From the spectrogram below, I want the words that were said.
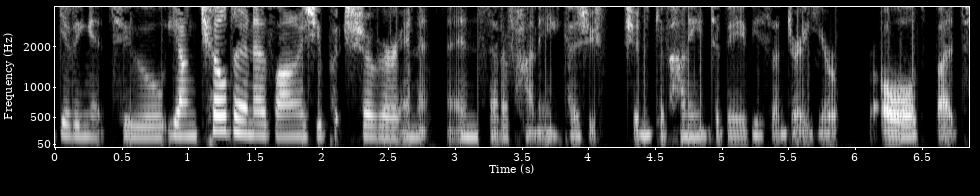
giving it to young children as long as you put sugar in it instead of honey, because you shouldn't give honey to babies under a year old. But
